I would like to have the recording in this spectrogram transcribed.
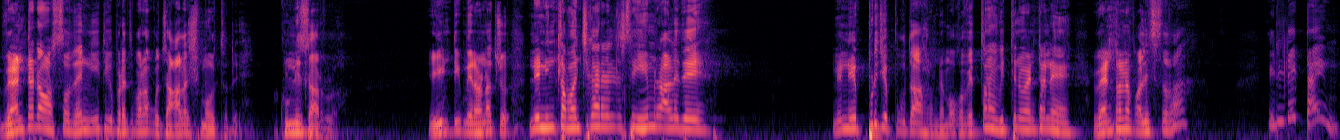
వెంటనే వస్తుంది నీతికి ప్రతిఫలం కొంచెం ఆలస్యం అవుతుంది. కొన్నిసార్లు ఏంటి మీరు అనొచ్చు నేను ఇంత మంచి కార్యాలు చేస్తే ఏం రాలేదే? నేను ఎప్పుడు చెప్పు ఉదాహరణ ఒక విత్తనం విత్తిన వెంటనే వెంటనే ఫలిస్తుందా? ఇట్ టేక్ టైం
